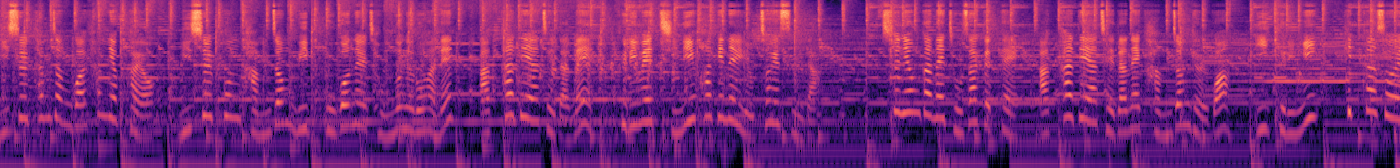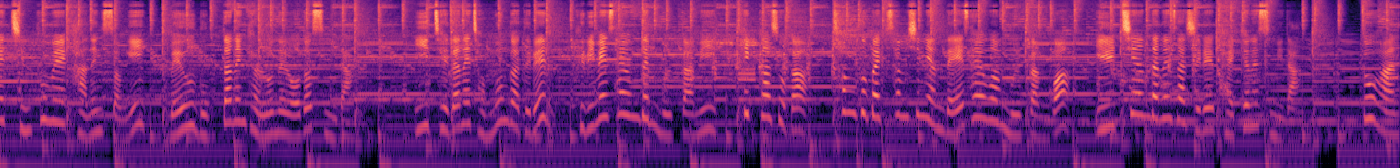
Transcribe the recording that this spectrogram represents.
미술 탐정과 협력하여 미술품 감정 및 복원을 전문으로 하는 아카디아 재단에 그림의 진위 확인을 요청했습니다. 수년간의 조사 끝에 아카디아 재단의 감정 결과 이 그림이 피카소의 진품일 가능성이 매우 높다는 결론을 얻었습니다. 이 재단의 전문가들은 그림에 사용된 물감이 피카소가 1930년대에 사용한 물감과 일치한다는 사실을 밝혀냈습니다. 또한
